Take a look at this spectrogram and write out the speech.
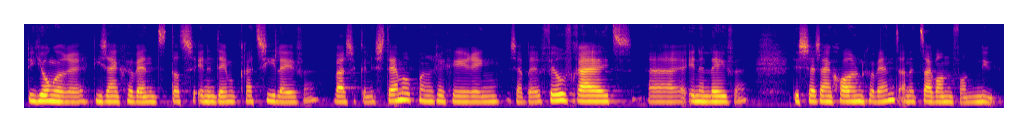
de jongeren die zijn gewend dat ze in een democratie leven, waar ze kunnen stemmen op een regering. Ze hebben veel vrijheid uh, in hun leven. Dus zij zijn gewoon gewend aan het Taiwan van nu.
